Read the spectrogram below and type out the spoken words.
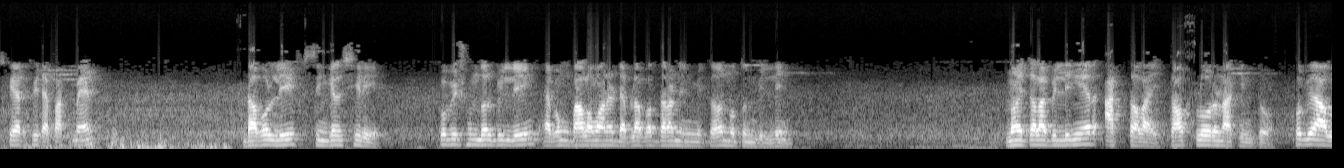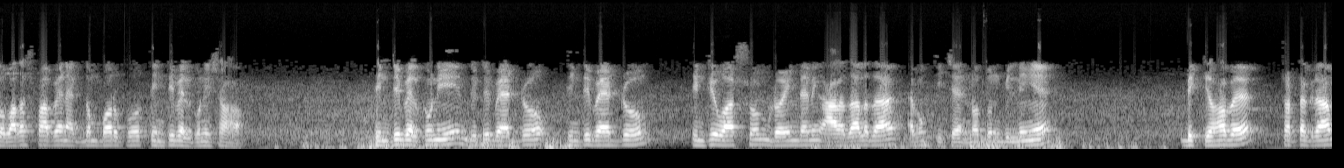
square feet apartment double lift single সিঁড়ি। খুবই সুন্দর বিল্ডিং এবং ভালো মানের ডেভেলপার দ্বারা নির্মিত নতুন বিল্ডিং। নয়তলা বিল্ডিং এর আটতলায় টপ ফ্লোর না কিন্তু খুবই আলো বাতাস পাবেন একদম ভরপুর তিনটি ব্যালকনি সহ। তিনটি ব্যালকনি দুটি বেডরুম তিনটি বেডরুম তিনটি ওয়াশরুম ড্রয়িং ডাইনিং আলাদা আলাদা এবং কিচেন নতুন বিল্ডিংয়ে বিক্রি হবে চট্টগ্রাম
